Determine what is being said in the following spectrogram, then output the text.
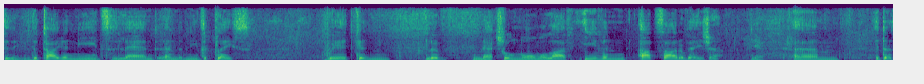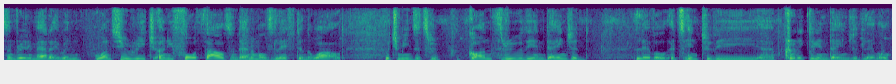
the, the tiger needs land and it needs a place where it can live natural, normal life, even outside of Asia. Yeah. Um, it doesn't really matter. When once you reach only 4,000 animals left in the wild, which means it's gone through the endangered level, it's into the uh, critically endangered level,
